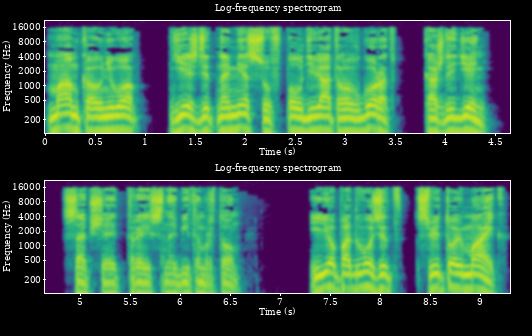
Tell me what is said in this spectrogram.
«Мамка у него ездит на мессу в полдевятого в город каждый день», — сообщает Трей с набитым ртом. «Ее подвозит святой Майк.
